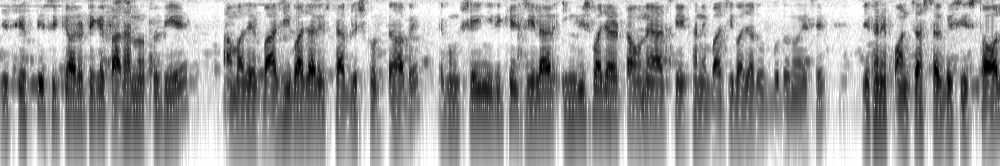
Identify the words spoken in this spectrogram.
যে সেফটি সিকিউরিটিকে প্রাধান্য দিয়ে আমাদের বাজি বাজার এস্টাবলিশ করতে হবে এবং সেই নিরিখে জেলার ইংলিশ বাজার টাউনে আজকে এখানে বাজি বাজার উদ্বোধন হয়েছে, যেখানে পঞ্চাশটার বেশি স্টল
